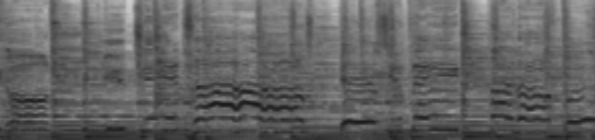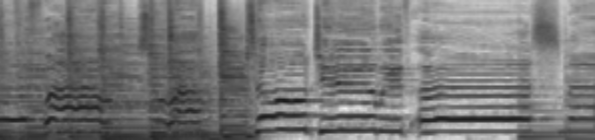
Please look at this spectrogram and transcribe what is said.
swing on the kitchen tiles. Yes, you make my life worthwhile. So I told you with a smile.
